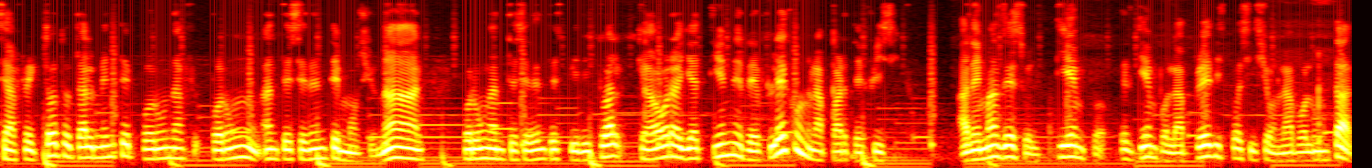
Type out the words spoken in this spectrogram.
se afectó totalmente por, un antecedente emocional, por un antecedente espiritual que ahora ya tiene reflejo en la parte física. Además de eso, el tiempo, el tiempo, la predisposición, la voluntad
